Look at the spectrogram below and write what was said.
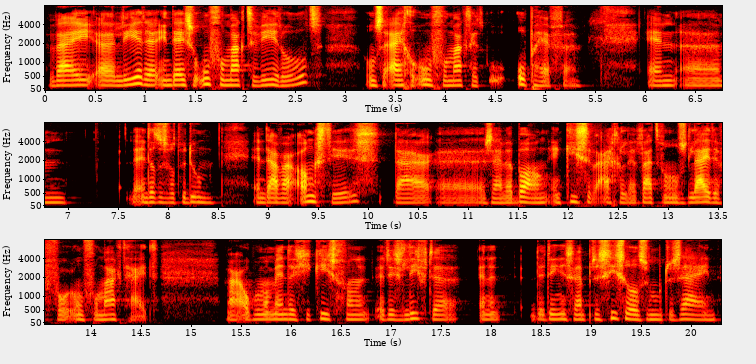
wij leren in deze onvolmaakte wereld onze eigen onvolmaaktheid opheffen. En um, en dat is wat we doen. En daar waar angst is, daar uh, zijn we bang en kiezen we eigenlijk, laten we ons leiden voor onvolmaaktheid. Maar op het moment dat je kiest van het is liefde en de dingen zijn precies zoals ze moeten zijn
